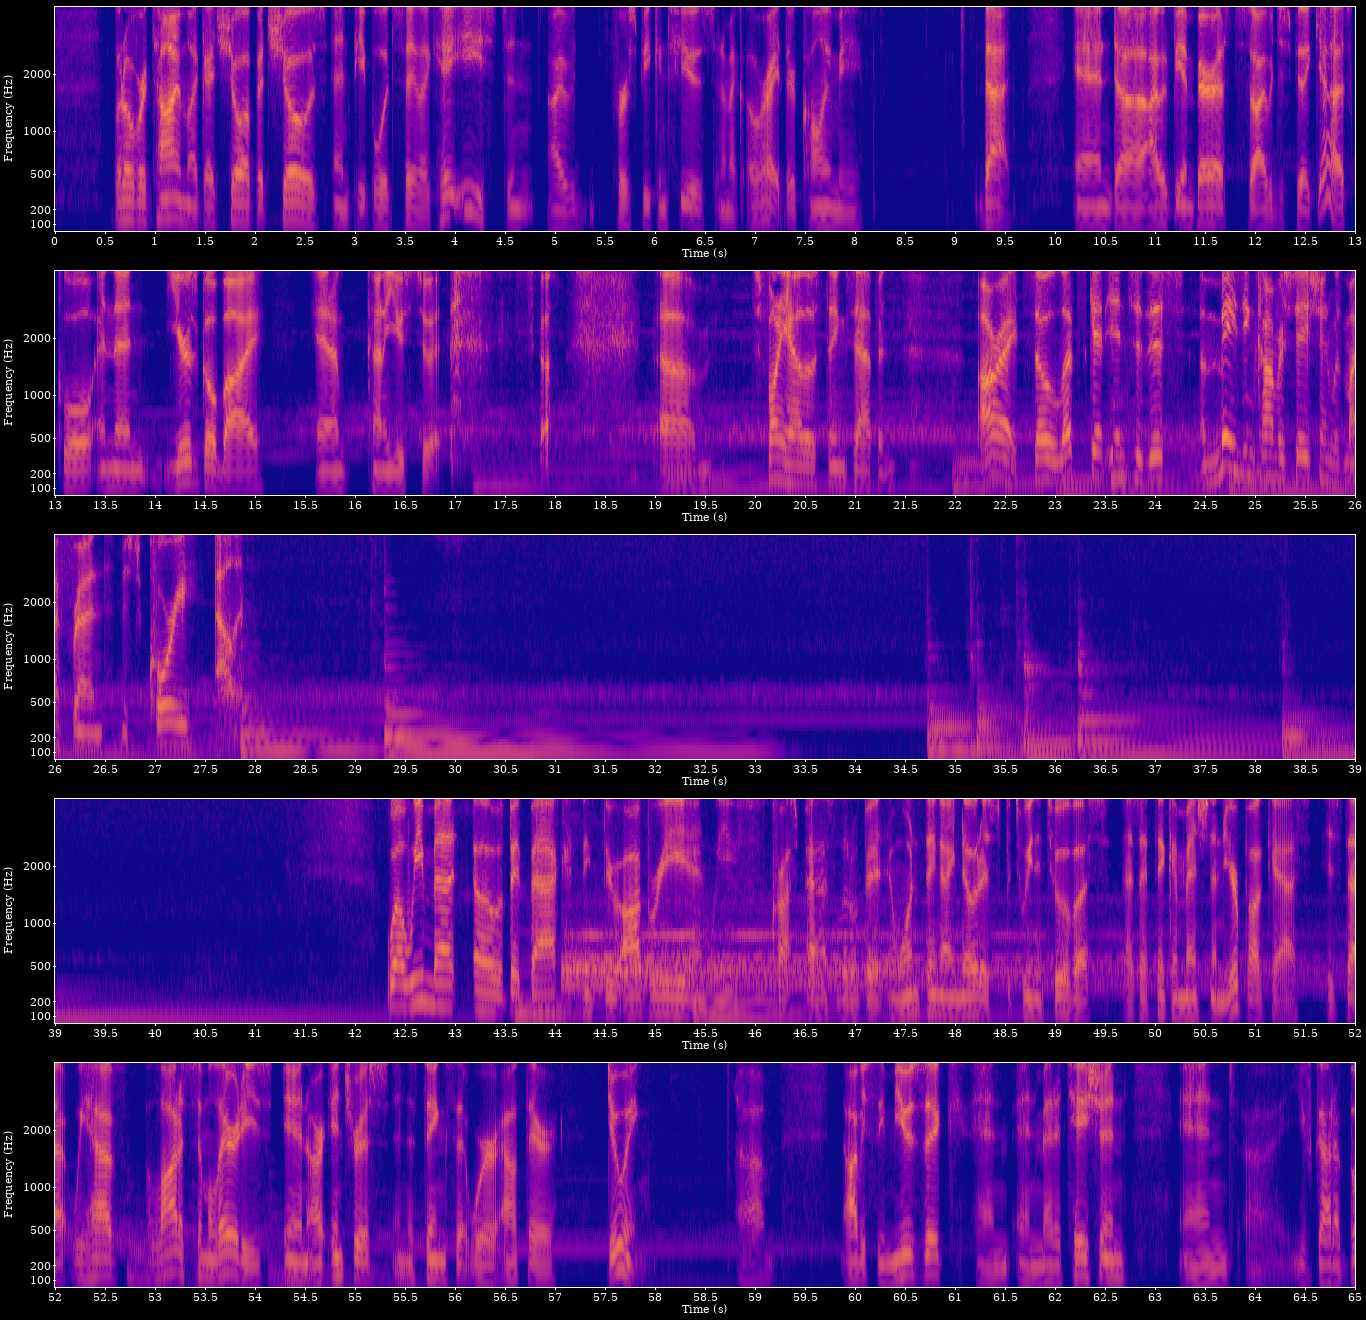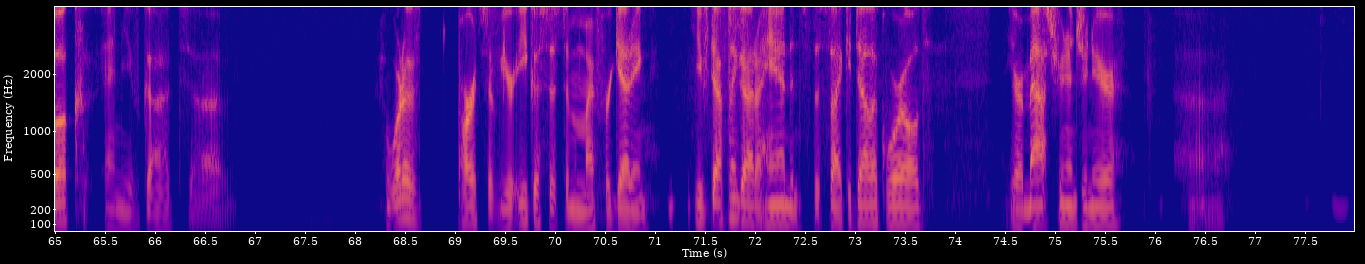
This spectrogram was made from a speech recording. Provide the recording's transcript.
But over time, like I'd show up at shows and people would say like, "Hey East," and I would first be confused, and I'm like, "Oh right, they're calling me that." And uh, I would be embarrassed, so I would just be like, "Yeah, that's cool." And then years go by, and I'm kind of used to it. so um, it's funny how those things happen. All right, so let's get into this amazing conversation with my friend, Mr. Cory Allen. Well, we met uh, a bit back, I think, through Aubrey, and we've crossed paths a little bit. And one thing I noticed between the two of us, as I think I mentioned on your podcast, is that we have a lot of similarities in our interests and the things that we're out there doing. Um, obviously, music and and meditation, and uh, you've got a book, and you've got uh, what are parts of your ecosystem am I forgetting? You've definitely got a hand in the psychedelic world. You're a mastering engineer. Uh,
